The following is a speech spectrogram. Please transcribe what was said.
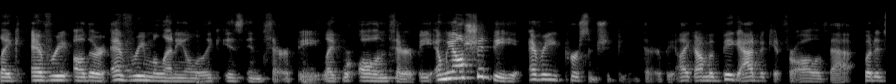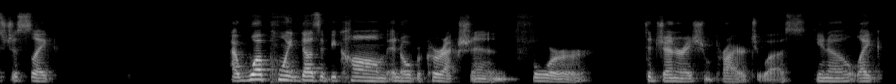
like every other every millennial like is in therapy. Like we're all in therapy and we all should be. Every person should be in therapy. Like i'm a big advocate for all of that but it's just like at what point does it become an overcorrection for the generation prior to us you know? Like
